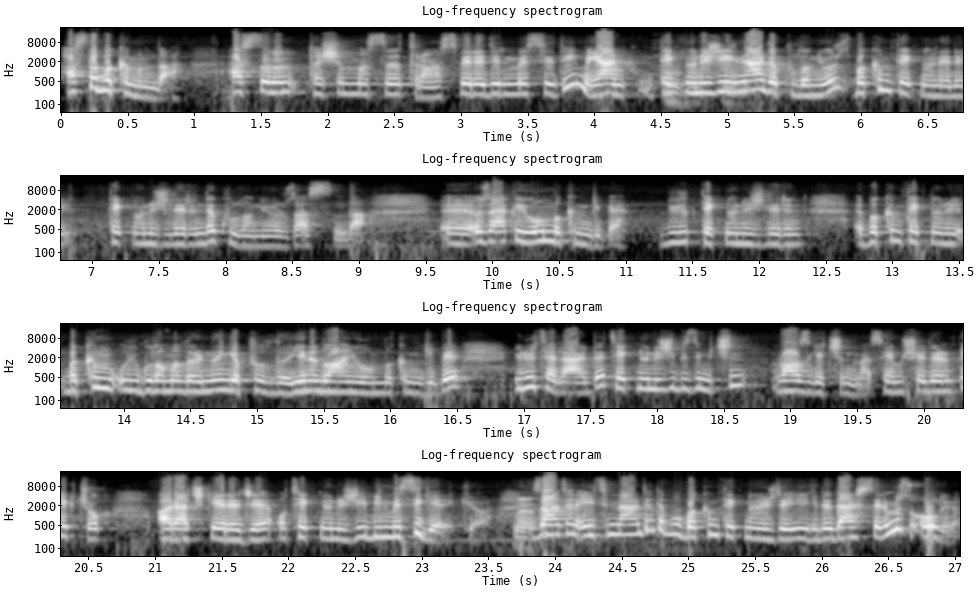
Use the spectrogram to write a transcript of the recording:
hasta bakımında. Hastanın taşınması, transfer edilmesi değil mi? Yani teknolojiyi nerede kullanıyoruz? Bakım teknoloji, teknolojilerinde kullanıyoruz aslında. E, özellikle yoğun bakım gibi büyük teknolojilerin e, bakım teknoloji bakım uygulamalarının yapıldığı yeni doğan yoğun bakım gibi ünitelerde teknoloji bizim için vazgeçilmez. Hemşirelerin pek çok araç gerece o teknolojiyi bilmesi gerekiyor. Evet. Zaten eğitimlerde de bu bakım teknolojileriyle ilgili derslerimiz oluyor.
